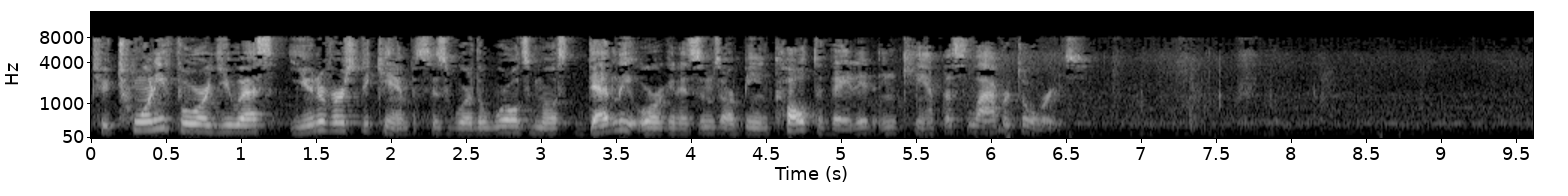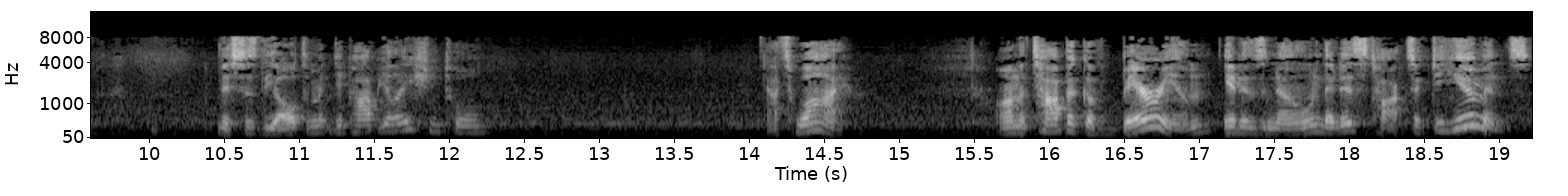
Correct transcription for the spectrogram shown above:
to 24 U.S. university campuses where the world's most deadly organisms are being cultivated in campus laboratories. This is the ultimate depopulation tool. That's why. On the topic of barium, it is known that it is toxic to humans.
